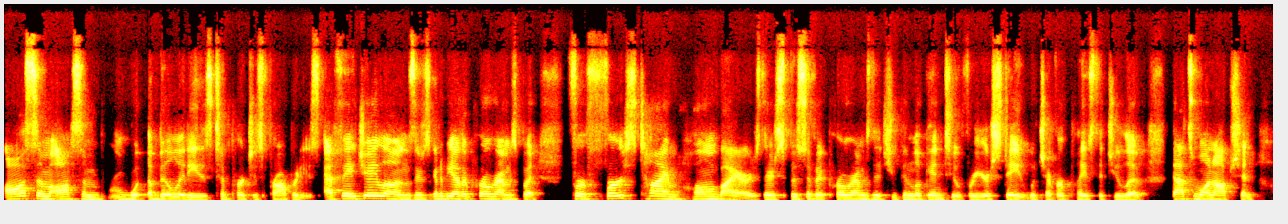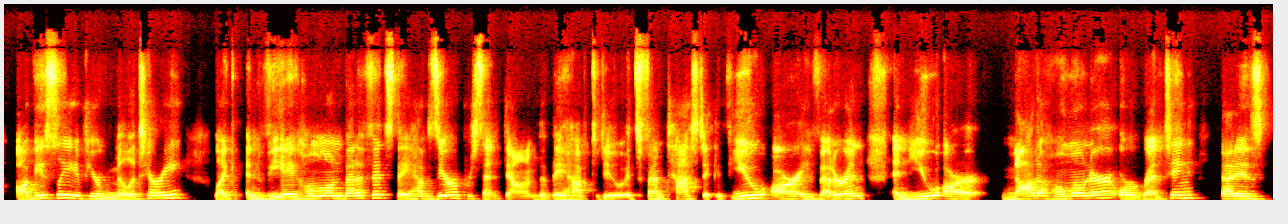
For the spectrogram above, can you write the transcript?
awesome, awesome w- abilities to purchase properties. FHA loans, there's going to be other programs, but for first time home buyers, there's specific programs that you can look into for your state, whichever place that you live. That's one option. Obviously, if you're military, like in VA home loan benefits, they have 0% down that they have to do. It's fantastic. If you are a veteran and you are not a homeowner or renting, that is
